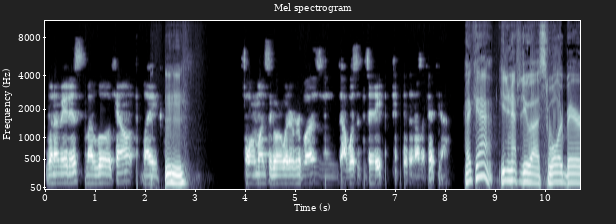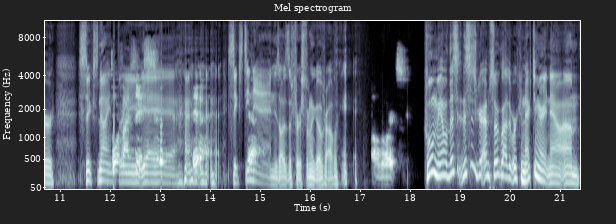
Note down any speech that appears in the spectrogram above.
when I made it, my little account like hmm four months ago or whatever it was, and I wasn't taken, and I was like, "Heck yeah!" Heck yeah. You didn't have to do a Swoller Bear six nine Four, three. five, six. Yeah, yeah, yeah. Yeah. Sixty nine is always the first one to go, probably. Oh lords. cool, man. Well, this this is great. I'm so glad that we're connecting right now. Um,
